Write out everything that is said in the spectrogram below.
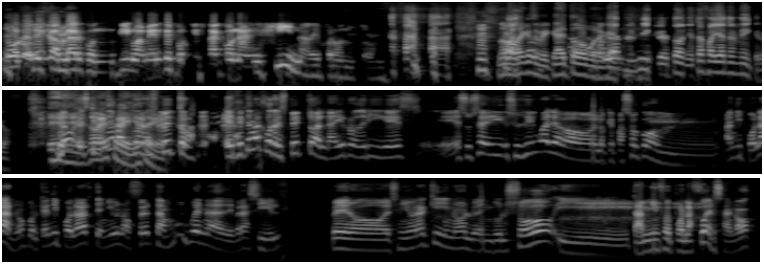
no lo deja hablar continuamente porque está con angina de pronto. No, verdad que se me cae todo por Está acá. fallando el micro, Toño, está fallando el micro. No, es que No, el, está tema bien, con está respecto, el tema con respecto al Nair Rodríguez eh, sucede, sucede igual a lo que pasó con Andy Polar, ¿no? Porque Andy Polar tenía una oferta muy buena de Brasil, pero el señor Aquino lo endulzó y también fue por la fuerza, ¿no?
